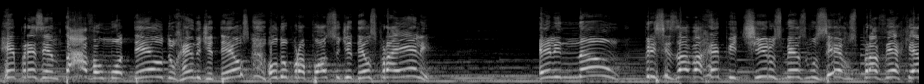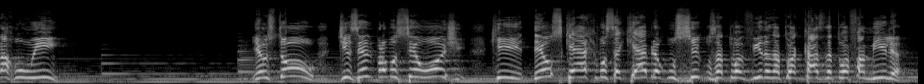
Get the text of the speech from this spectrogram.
representava o modelo do reino de Deus ou do propósito de Deus para ele. Ele não precisava repetir os mesmos erros para ver que era ruim. E eu estou dizendo para você hoje que Deus quer que você quebre alguns ciclos na tua vida, na tua casa, na tua família.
